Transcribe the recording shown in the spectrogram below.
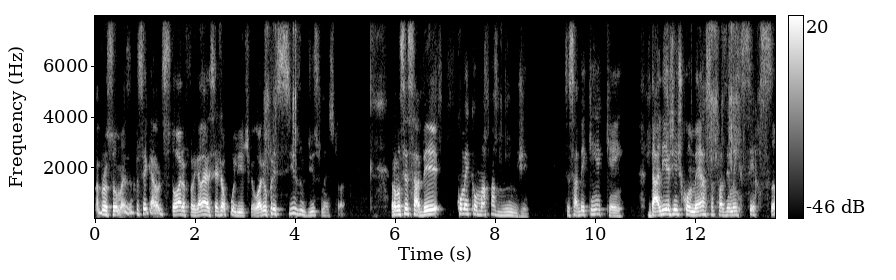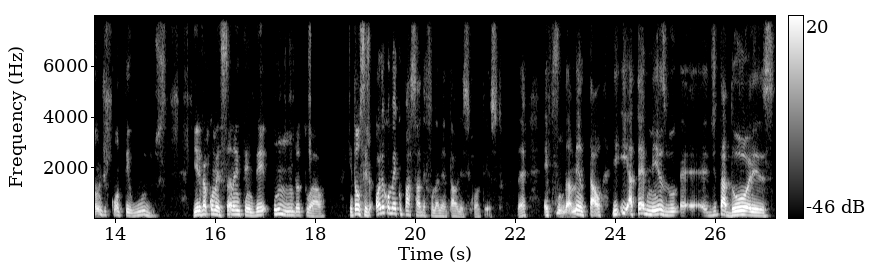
Ah, professor, mas eu pensei que era de história. Eu falei, galera, isso é geopolítica. Agora eu preciso disso na história. Para você saber como é que é o mapa mundi. Você saber quem é quem. Dali a gente começa a fazer uma inserção de conteúdos e ele vai começando a entender o mundo atual. Então, ou seja, olha como é que o passado é fundamental nesse contexto. Né? É fundamental. E, e até mesmo é, é ditadores,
